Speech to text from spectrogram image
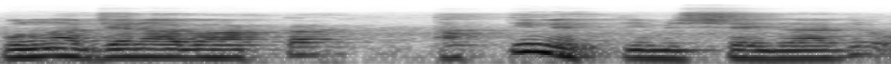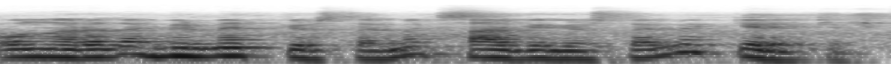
bunlar Cenab-ı Hakk'a takdim ettiğimiz şeylerdir. Onlara da hürmet göstermek, saygı göstermek gerekir.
